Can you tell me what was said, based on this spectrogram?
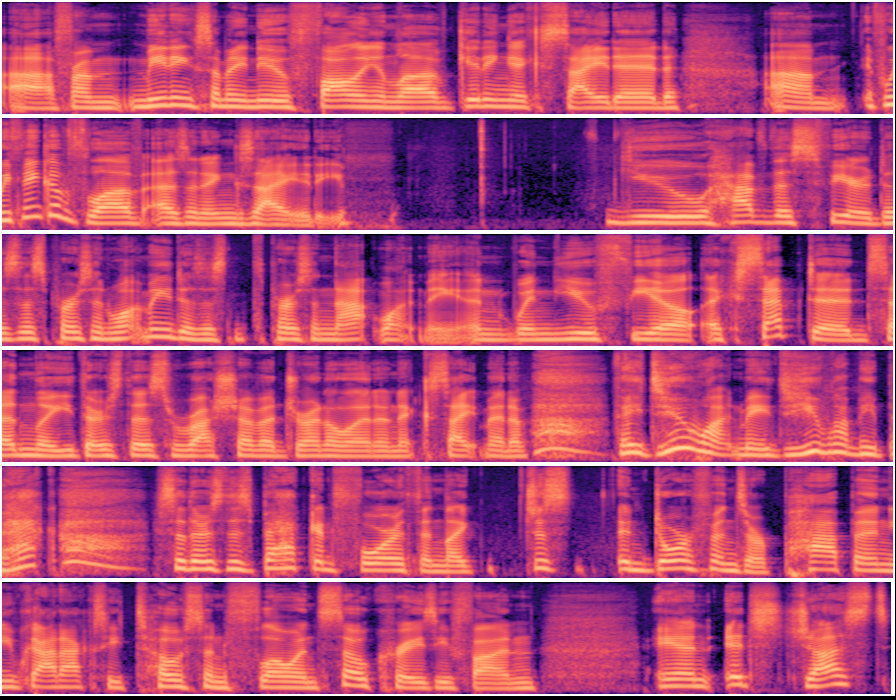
uh, from meeting somebody new, falling in love, getting excited. Um, if we think of love as an anxiety, you have this fear does this person want me does this person not want me and when you feel accepted suddenly there's this rush of adrenaline and excitement of oh, they do want me do you want me back so there's this back and forth and like just endorphins are popping you've got oxytocin flowing so crazy fun and it's just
